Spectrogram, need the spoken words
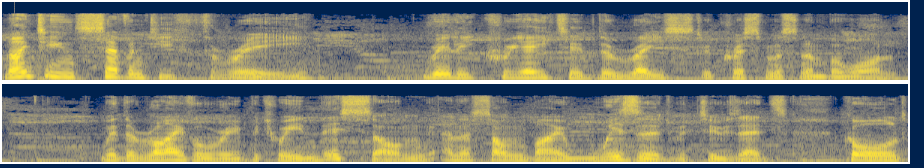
1973 really created the race to Christmas number one with the rivalry between this song and a song by Wizzard with two Z's called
